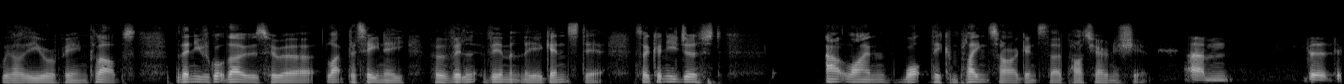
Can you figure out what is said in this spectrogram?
with other European clubs. But then you've got those who are like Platini, who are vehemently against it. So can you just outline what the complaints are against third-party ownership? Um, the, the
